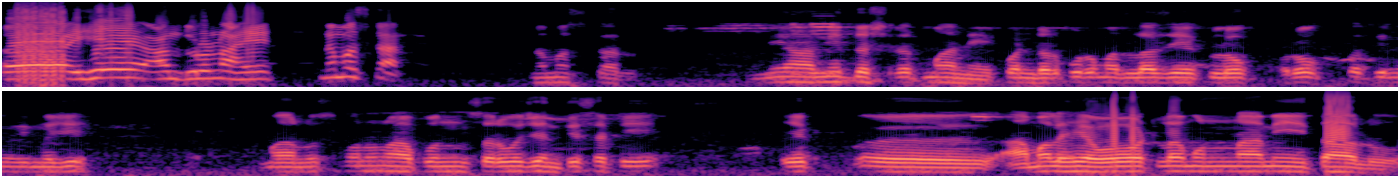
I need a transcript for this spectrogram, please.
हे आंदोलन आहे? नमस्कार. नमस्कार. मी अमित दशरथ माने पंढरपूरमधला जे एक लोक लोकप्रतिनिधी म्हणजे माणूस म्हणून आपण सर्व जनतेसाठी एक आम्हाला हेवा वाटला म्हणून आम्ही इथं आलो.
